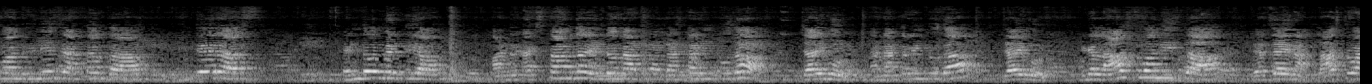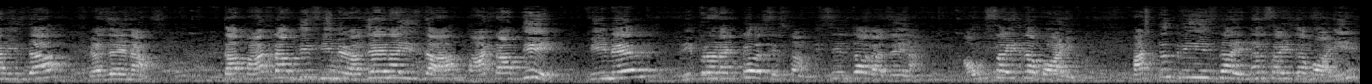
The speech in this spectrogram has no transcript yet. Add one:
one release enter the uterus, endometrium, and expand the endometrium and enter into the zygote and enter into the zygote. The last one is the vagina. Last one is the vagina. The part of the female vagina is the part of the female reproductive system. This is the vagina, outside the body. First three is the inner side the body,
